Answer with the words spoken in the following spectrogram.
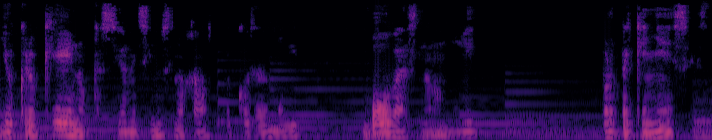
Yo creo que en ocasiones sí nos enojamos por cosas muy bobas, ¿no? Muy por pequeñeces.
